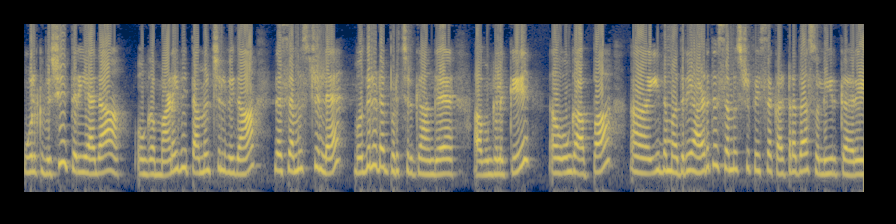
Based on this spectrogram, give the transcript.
உங்களுக்கு விஷயம் தெரியாதா? உங்கள் மனைவி தமிழ்ச்செல்வி தான் இந்த செமஸ்டர்ல முதலிடம் பிடிச்சிருக்காங்க. அவங்களுக்கு உங்கள் உங்க அப்பா இந்த மாதிரி அடுத்த செமஸ்டர் ஃபீஸை கட்டுறதா சொல்லியிருக்காரு.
